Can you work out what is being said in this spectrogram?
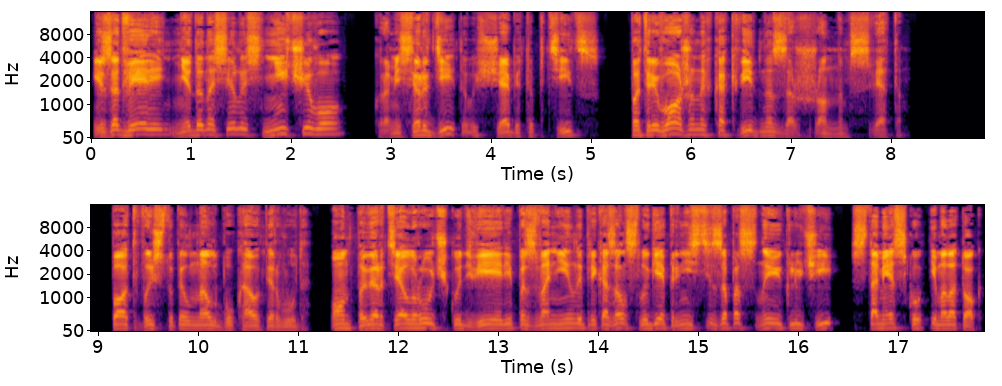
Из-за двери не доносилось ничего, кроме сердитого щебета птиц, потревоженных, как видно, зажженным светом. Пот выступил на лбу Каупервуда. Он повертел ручку двери, позвонил и приказал слуге принести запасные ключи, стамеску и молоток.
